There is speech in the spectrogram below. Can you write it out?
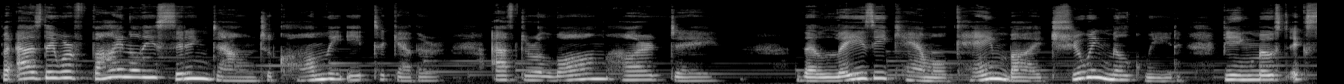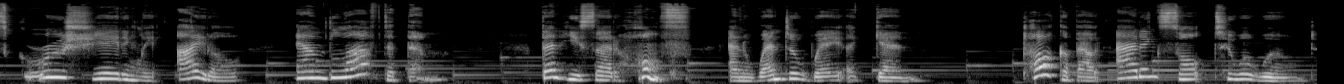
But as they were finally sitting down to calmly eat together, after a long, hard day, the lazy camel came by chewing milkweed, being most excruciatingly idle, and laughed at them. Then he said, Humph, and went away again. Talk about adding salt to a wound.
